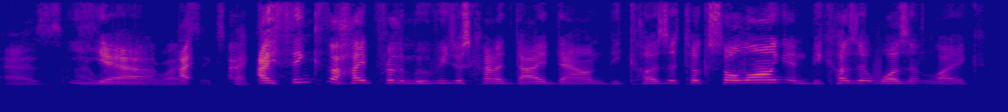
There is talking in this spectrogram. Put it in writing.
as I would Yeah, have otherwise expected. I think the hype for the movie just kind of died down because it took so long and because it wasn't like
